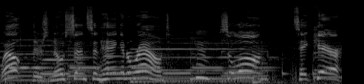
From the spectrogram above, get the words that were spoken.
Well, there's no sense in hanging around. Hmm. So long. Take care.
